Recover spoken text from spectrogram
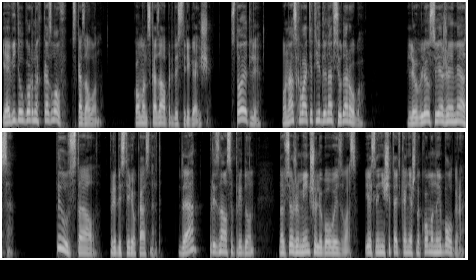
«Я видел горных козлов», — сказал он. Коман сказал предостерегающе. «Стоит ли? У нас хватит еды на всю дорогу». «Люблю свежее мясо». «Ты устал», — предостерег Аснард. «Да», — признался Придон, — «но все же меньше любого из вас, если не считать, конечно, Комана и Болгара».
